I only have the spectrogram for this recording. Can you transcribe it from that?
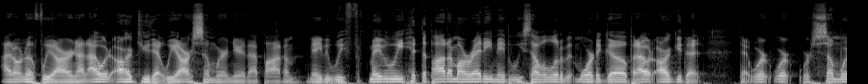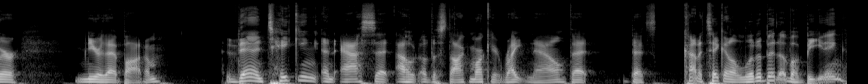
I don't know if we are or not. I would argue that we are somewhere near that bottom. Maybe we maybe we hit the bottom already. Maybe we still have a little bit more to go. But I would argue that that we're we're, we're somewhere near that bottom. Then taking an asset out of the stock market right now that that's kind of taken a little bit of a beating,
